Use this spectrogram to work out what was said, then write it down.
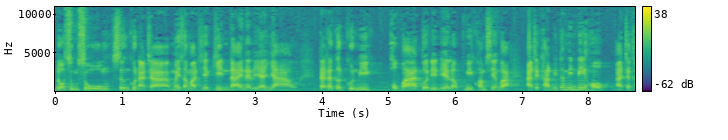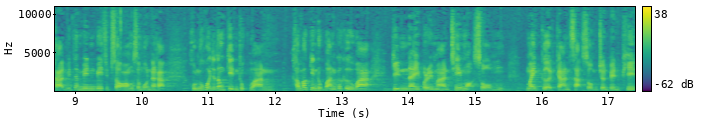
โดสสูงๆ ซึ่งคุณอาจจะไม่สามารถที่จะกินได้ในระยะยาว แต่ถ้าเกิดคุณมีพบว่าตรวจ DNA แล้วมีความเสี่ยงว่าอาจจะขาดวิตามิน B6 อาจจะขาดวิตามิน B12 สมมตินะครับ คุณก็ควรจะต้องกินทุกวันคำว่ากินทุกวันก็คือว่ากินในปริมาณที่เหมาะสม ไม่เกิดการสะสมจนเป็นพิษ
